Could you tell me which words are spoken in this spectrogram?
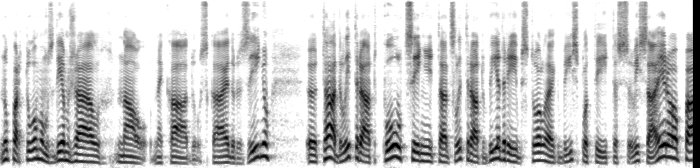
Nu, par to mums, diemžēl, nav nekādu skaidru ziņu. Tādi literātu pulciņi, tādas literātu biedrības tolaik bija izplatītas visā Eiropā,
